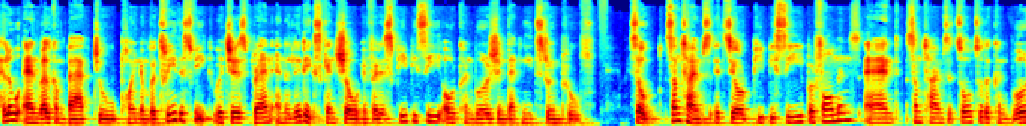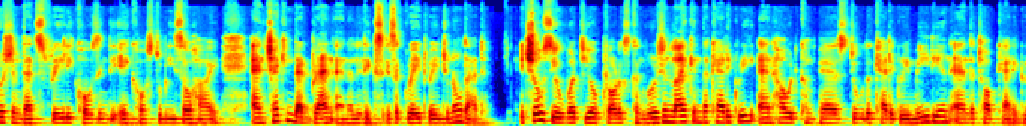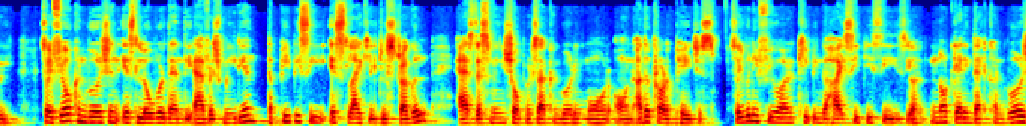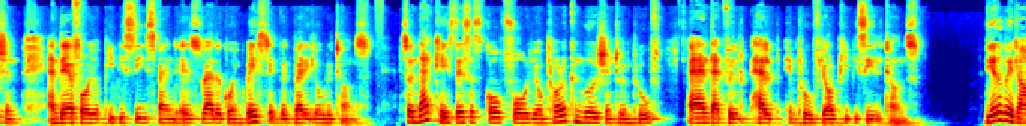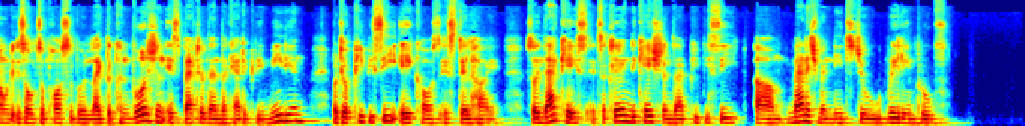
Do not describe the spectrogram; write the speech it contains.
Hello and welcome back to point number three this week, which is brand analytics can show if it is PPC or conversion that needs to improve. So sometimes it's your PPC performance, and sometimes it's also the conversion that's really causing the ACOS to be so high. And checking that brand analytics is a great way to know that. It shows you what your product's conversion like in the category and how it compares to the category median and the top category. So if your conversion is lower than the average median, the PPC is likely to struggle as this means shoppers are converting more on other product pages. So even if you are keeping the high CPCs, you're not getting that conversion and therefore your PPC spend is rather going wasted with very low returns. So in that case, there's a scope for your product conversion to improve and that will help improve your PPC returns. The other way around is also possible, like the conversion is better than the category median, but your PPC ACOS is still high. So in that case, it's a clear indication that PPC um, management needs to really improve.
